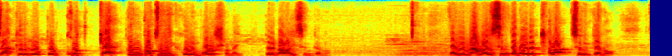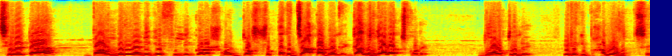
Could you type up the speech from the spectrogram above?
জাকিরের ওপর খোদ ক্যাপ্টেন কোচেরই কোনো ভরসা নাই, তাহলে নামাইছেন কেন? তাহলে নামাইছেন কেন? ওরা খেলাচ্ছেন কেন? ছেলেটা বাউন্ডারি লাইনে গিয়ে ফিল্ডিং করার সময় দর্শক তাকে জাতা বলে গালি গালাজ করে দুও তোলে। এটা কি ভালো হচ্ছে?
